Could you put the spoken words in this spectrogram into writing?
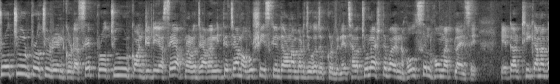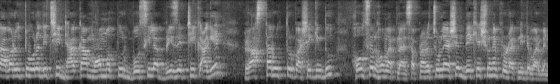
প্রচুর প্রচুর রেনকোট আছে প্রচুর কোয়ান্টিটি আছে। আপনারা যারা নিতে চান অবশ্যই স্ক্রিন দেওয়া নাম্বার যোগাযোগ করবেন। এছাড়া চলে আসতে পারেন হোলসেল হোম অ্যাপ্লায়েন্সে এটার ঠিকানাটা আবারও একটু বলে দিচ্ছি ঢাকা মোহাম্মদপুর বসিলা ব্রিজের ঠিক আগে। রাস্তার উত্তর পাশে কিন্তু হোলসেল হোম অ্যাপ্লায়েন্স আপনারা চলে আসেন দেখে শুনে প্রোডাক্ট নিতে পারবেন।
